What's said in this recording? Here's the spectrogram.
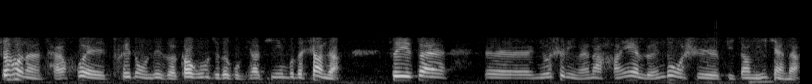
之后呢才会推动这个高估值的股票进一步的上涨。所以在呃牛市里面呢，行业轮动是比较明显的。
